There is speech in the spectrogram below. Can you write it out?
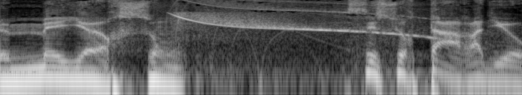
Le meilleur son. C'est sur ta radio.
